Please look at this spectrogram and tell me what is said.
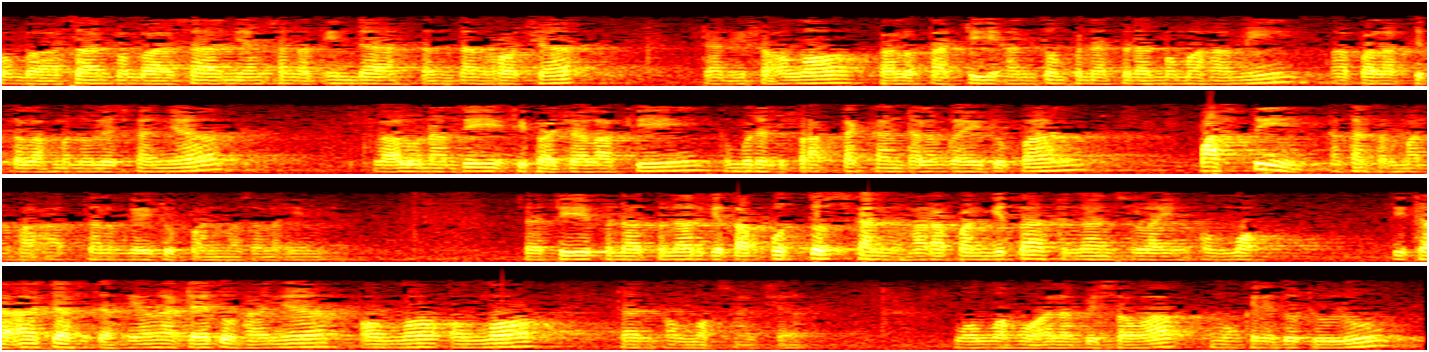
pembahasan-pembahasan yang sangat indah tentang roja dan insya Allah kalau tadi antum benar-benar memahami apalagi telah menuliskannya lalu nanti dibaca lagi kemudian dipraktekkan dalam kehidupan pasti akan bermanfaat dalam kehidupan masalah ini. Jadi benar-benar kita putuskan harapan kita dengan selain Allah. Tidak ada sudah yang ada itu hanya Allah, Allah dan Allah saja. Wallahu a'lam bishawab. Mungkin itu dulu.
